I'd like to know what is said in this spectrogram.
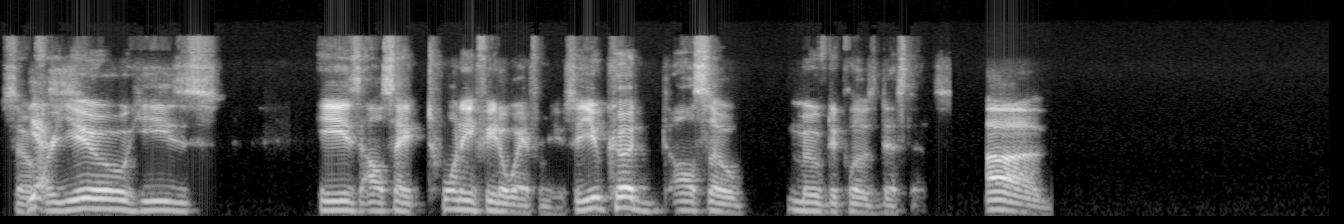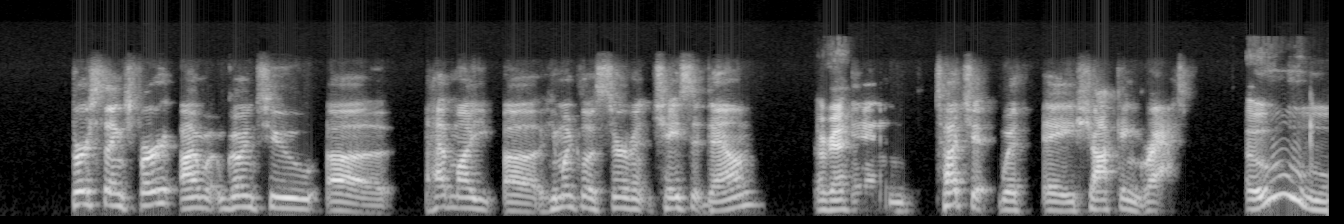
So Yes. for you, he's he's I'll say twenty feet away from you. So you could also move to close distance. Uh, first things first, I'm going to uh, have my uh, homunculus servant chase it down Okay. and touch it with a shocking grasp. Ooh,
